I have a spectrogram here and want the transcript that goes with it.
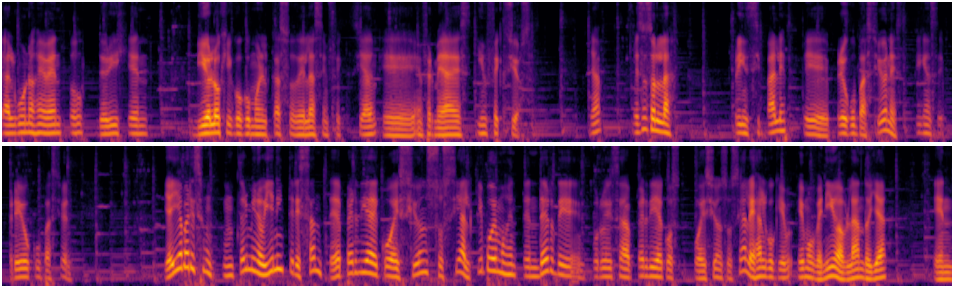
algunos eventos de origen biológico como en el caso de las eh, enfermedades infecciosas. ¿ya? Esas son las principales eh, preocupaciones, fíjense, preocupaciones. Y ahí aparece un, un término bien interesante, ¿eh? pérdida de cohesión social. ¿Qué podemos entender de, por esa pérdida de co- cohesión social? Es algo que hemos venido hablando ya en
